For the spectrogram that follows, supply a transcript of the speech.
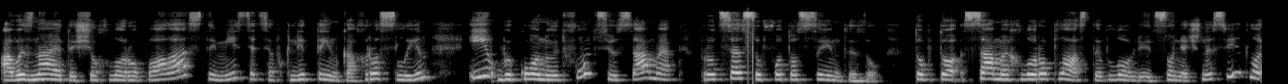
а ви знаєте, що хлоропласти містяться в клітинках рослин і виконують функцію саме процесу фотосинтезу. Тобто саме хлоропласти вловлюють сонячне світло,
